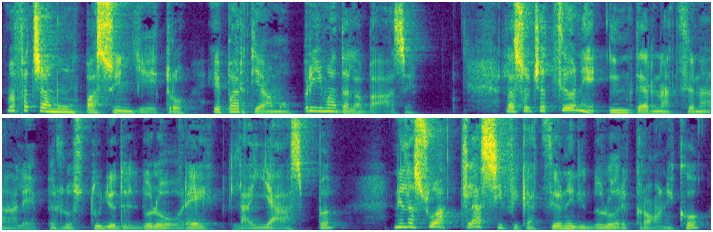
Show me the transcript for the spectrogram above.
Ma facciamo un passo indietro e partiamo prima dalla base. L'Associazione internazionale per lo studio del dolore, la IASP, nella sua classificazione di dolore cronico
